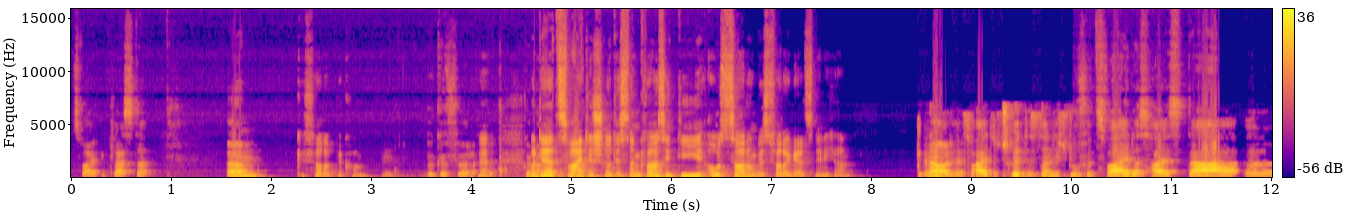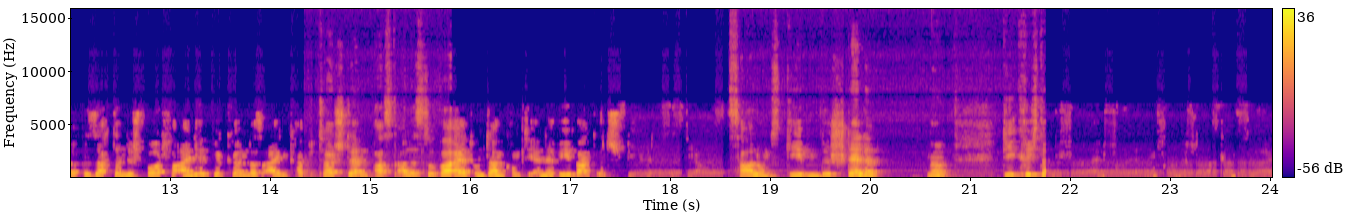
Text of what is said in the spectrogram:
zweiten Cluster ähm, gefördert bekommen gefördert ja. Genau. Und der zweite Schritt ist dann quasi die Auszahlung des Fördergelds, nehme ich an. Genau, der zweite Schritt ist dann die Stufe 2. Das heißt, da äh, sagt dann der Sportverein, wir können das Eigenkapital stemmen, passt alles soweit. Und dann kommt die NRW-Bank ins Spiel. Das ist die auszahlungsgebende Stelle. Ne? Die kriegt dann die Einführung von der Staatskanzlei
